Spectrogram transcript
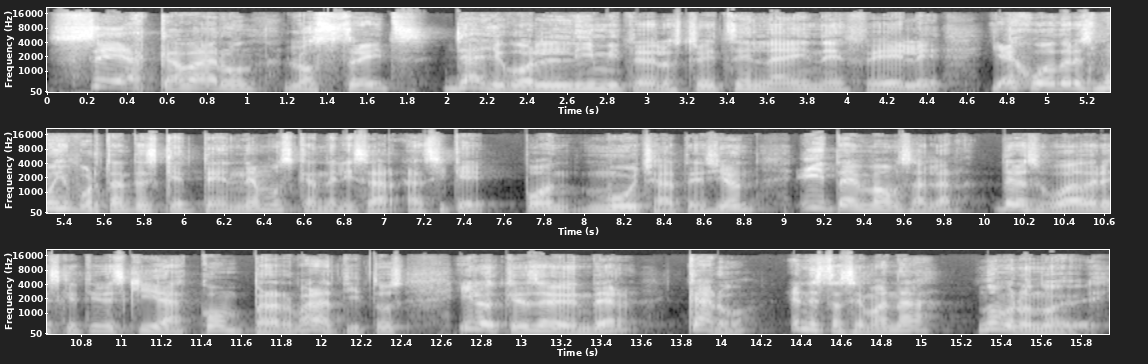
Se acabaron los trades, ya llegó el límite de los trades en la NFL y hay jugadores muy importantes que tenemos que analizar, así que pon mucha atención y también vamos a hablar de los jugadores que tienes que ir a comprar baratitos y los que debes vender caro en esta semana número 9.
